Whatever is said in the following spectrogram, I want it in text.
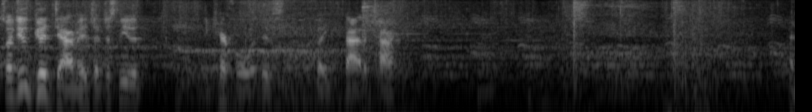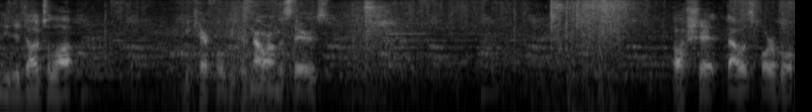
So I do good damage, I just need to be careful with his, like, bad attack. I need to dodge a lot. Be careful, because now we're on the stairs. Oh shit, that was horrible.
